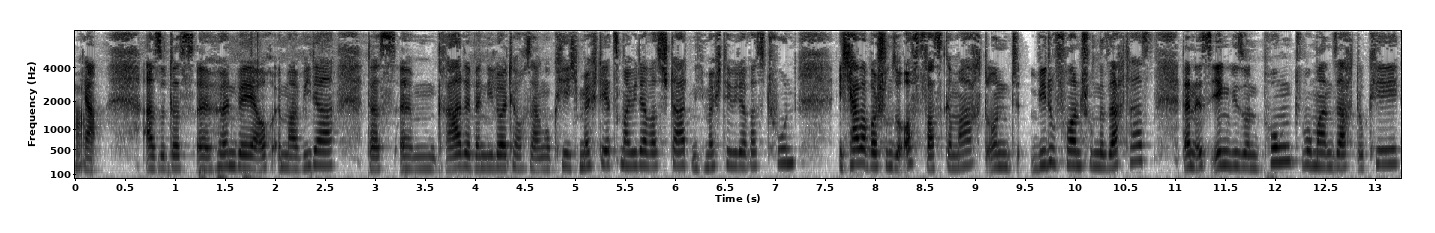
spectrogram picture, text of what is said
Ja. ja, also das äh, hören wir ja auch immer wieder, dass ähm, gerade wenn die Leute auch sagen, okay, ich möchte jetzt mal wieder was starten, ich möchte wieder was tun, ich habe aber schon so oft was gemacht und wie du vorhin schon gesagt hast, dann ist irgendwie so ein Punkt, wo man sagt, okay,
